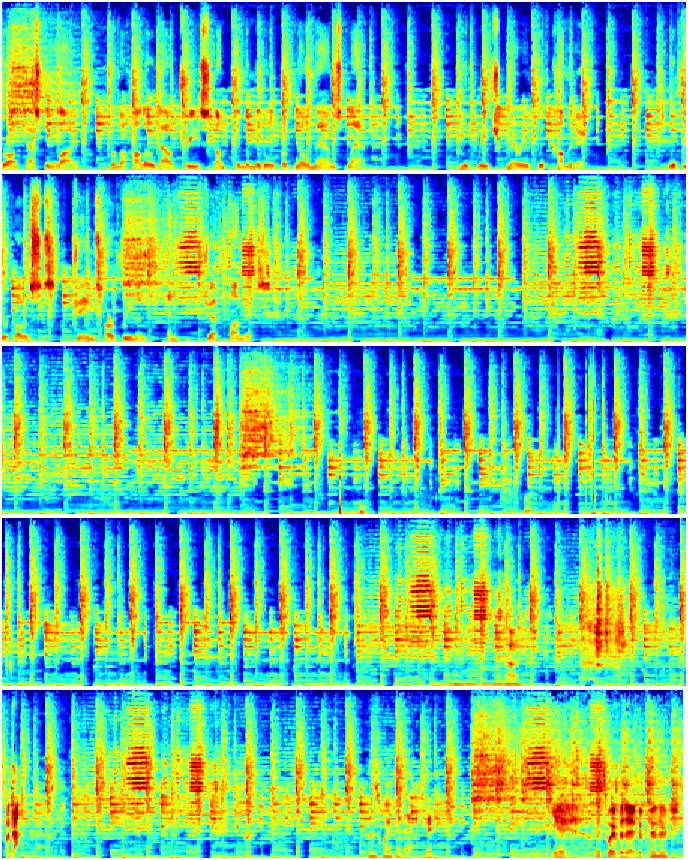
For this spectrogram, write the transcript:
broadcasting live from a hollowed out tree stump in the middle of no man's land. You've reached Married with Comedy. With your hosts, James R. Freeman and Jeff Onyx. For that to finish.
